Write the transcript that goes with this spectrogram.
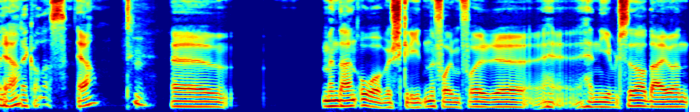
vil Ja. det kalles. Ja. Mm. Uh, men det er en overskridende form for uh, hengivelse, da. Det er, en,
